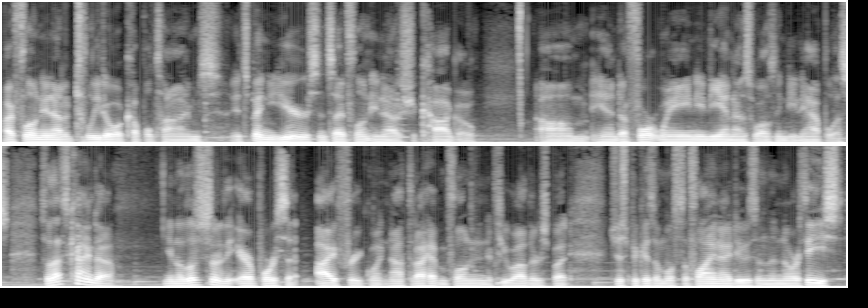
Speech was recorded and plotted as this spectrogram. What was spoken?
I've flown in out of Toledo a couple times. It's been years since I've flown in out of Chicago um, and uh, Fort Wayne, Indiana, as well as Indianapolis. So that's kind of, you know, those are sort of the airports that I frequent. Not that I haven't flown in a few others, but just because of most of the flying I do is in the Northeast.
